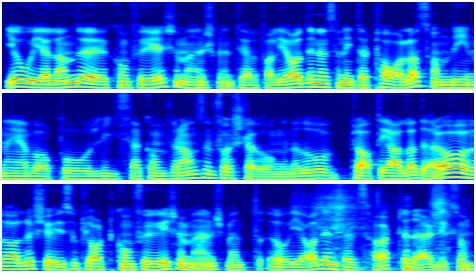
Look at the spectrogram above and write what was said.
Jo, gällande configuration management i alla fall. Jag hade nästan inte hört talas om det innan jag var på LISA-konferensen första gången. Och då pratade alla där, ja, alla kör ju såklart configuration management. Och jag hade inte ens hört det där liksom.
